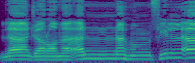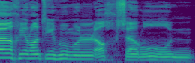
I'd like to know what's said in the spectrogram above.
لا جرم أنهم في الآخرة هم الأخسرون.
